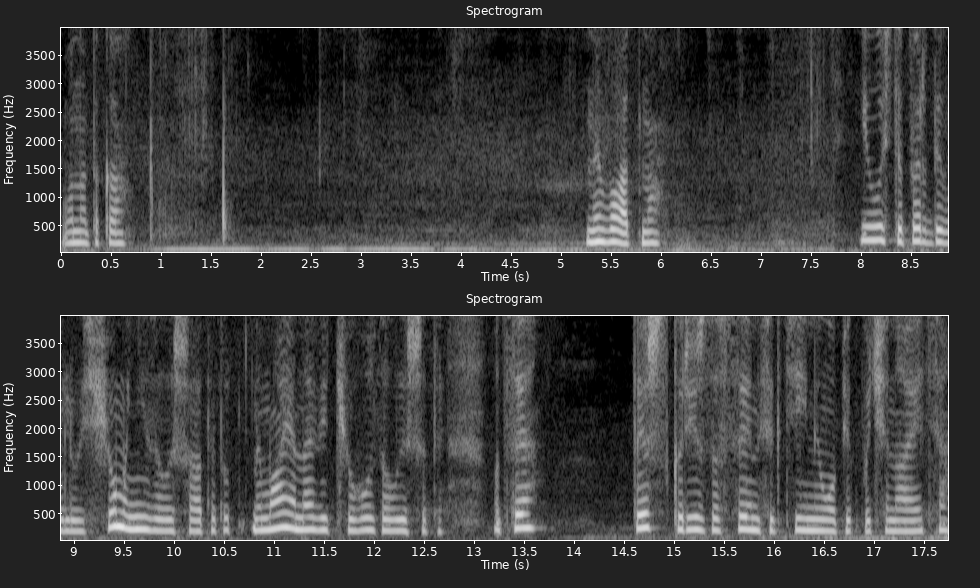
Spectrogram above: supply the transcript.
Вона така неватна. І ось тепер дивлюсь, що мені залишати. Тут немає навіть чого залишити. Оце теж, скоріш за все, інфекційний опік починається.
